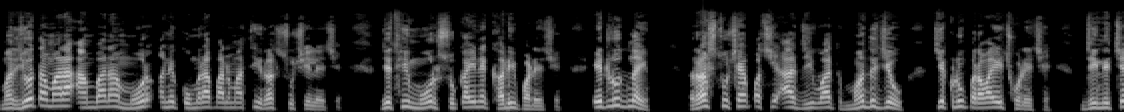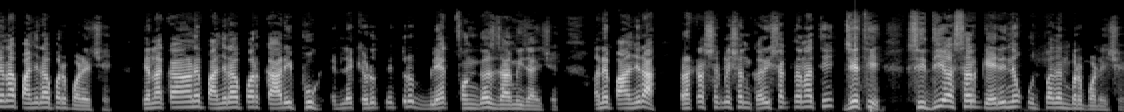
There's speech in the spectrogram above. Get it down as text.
મધ્યો તમારા આંબાના મોર અને કુમરા પાનમાંથી રસ ચૂસી લે છે, જેથી મોર સુકાઈને ખરી પડે છે. એટલું જ નહીં, રસ ચૂસ્યા પછી આ જીવાત મધ જેવું ચીકણું પ્રવાહી છોડે છે. જે નીચેના પાંજરા પર પડે છે. તેના કારણે પાંજરા પર કાળી ફૂગ એટલે ખેડૂત મિત્રો બ્લેક ફંગસ જામી જાય છે અને પાંજરા પ્રકાશ સંશ્લેષણ કરી શકતા નથી, જેથી સીધી અસર કેરીને ઉત્પાદન પર પડે છે.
